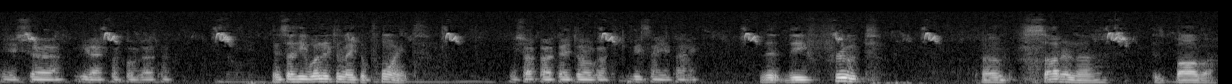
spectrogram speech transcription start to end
És uh, írásba foglalta. And so he wanted to make a point És akart egy dolgot viszonyítani, that the fruit of sadhana is bhava.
